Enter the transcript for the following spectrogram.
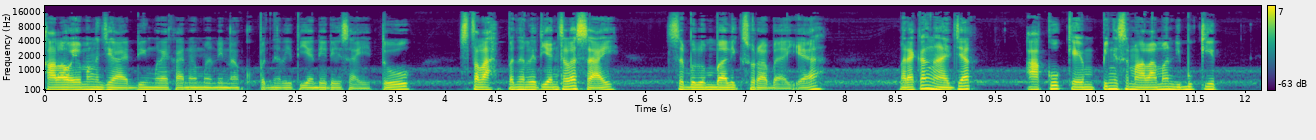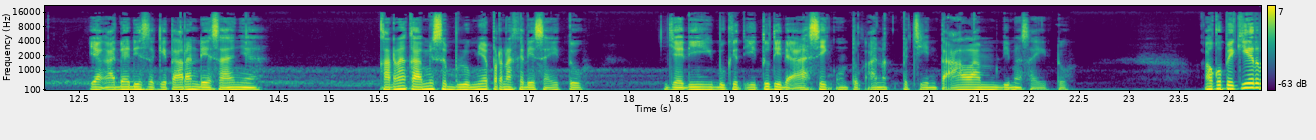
kalau emang jadi mereka nemenin aku penelitian di desa itu, setelah penelitian selesai, sebelum balik Surabaya, mereka ngajak aku camping semalaman di bukit yang ada di sekitaran desanya karena kami sebelumnya pernah ke desa itu. Jadi bukit itu tidak asik untuk anak pecinta alam di masa itu. Aku pikir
